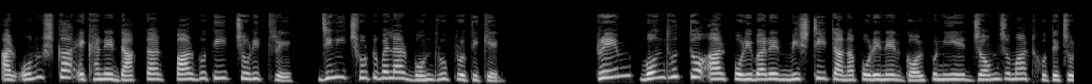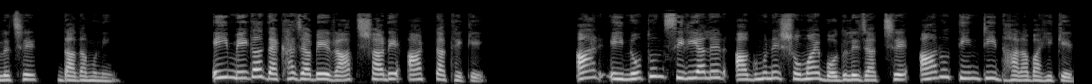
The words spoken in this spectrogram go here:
আর অনুষ্কা এখানে ডাক্তার পার্বতী চরিত্রে, যিনি ছোটবেলার বন্ধু প্রতীকের। প্রেম, বন্ধুত্ব আর পরিবারের মিষ্টি টানাপোড়েনের গল্প নিয়ে জমজমাট হতে চলেছে দাদামণি। এই মেগা দেখা যাবে রাত সাড়ে আটটা থেকে। আর এই নতুন সিরিয়ালের আগমনের সময় বদলে যাচ্ছে আরও তিনটি ধারাবাহিকের।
